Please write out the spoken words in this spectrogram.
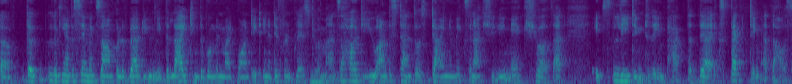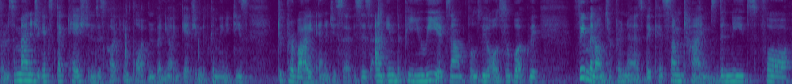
uh, the, looking at the same example of where do you need the lighting, the woman might want it in a different place to a mm. man. So how do you understand those dynamics and actually make sure that it's leading to the impact that they are expecting at the household? So managing expectations is quite important when you're engaging with communities to provide energy services. And in the PUE examples, we also work with female entrepreneurs because sometimes the needs for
